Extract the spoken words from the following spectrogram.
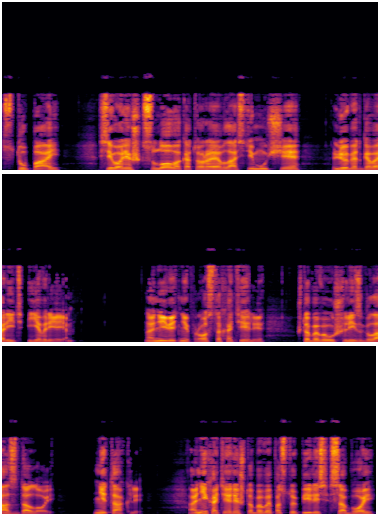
«Ступай» — всего лишь слово, которое власть имущие любят говорить евреям. Они ведь не просто хотели, чтобы вы ушли с глаз долой, не так ли? Они хотели, чтобы вы поступились собой,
